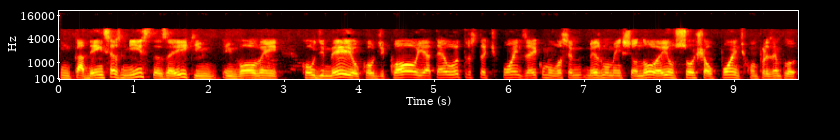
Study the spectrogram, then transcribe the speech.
com, com cadências mistas aí que envolvem cold mail, cold call e até outros touch points aí, como você mesmo mencionou, aí um social point, como por exemplo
